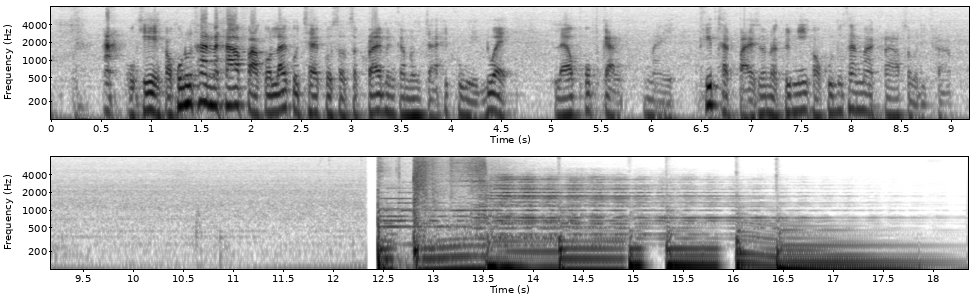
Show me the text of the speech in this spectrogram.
อะโอเค ขอบคุณทุกท่านนะครับ ฝากกดไลค์กดแชร์กด subscribe เป็นกำลังใจให้ครูเอกด้วย แล้วพบกันในคลิปถัดไปสำหรับคลิปนี้ขอบคุณทุกท่านมากครับ สวัสดีครับ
